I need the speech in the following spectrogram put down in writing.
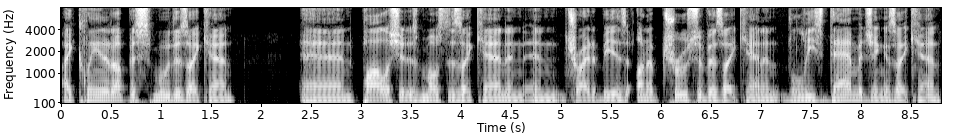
I clean it up as smooth as I can and polish it as most as I can and, and try to be as unobtrusive as I can and the least damaging as I can.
